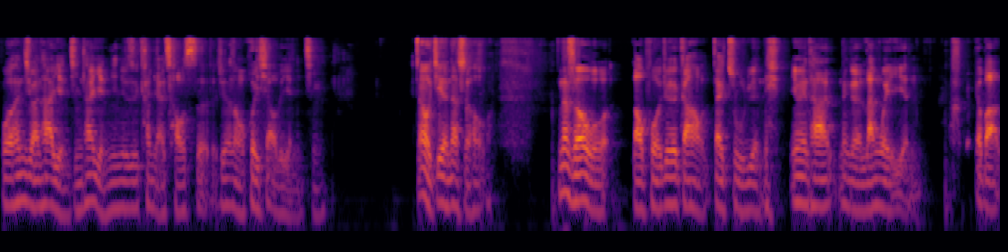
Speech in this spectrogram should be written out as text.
我很喜欢她的眼睛，她的眼睛就是看起来超色的，就是那种会笑的眼睛。那我记得那时候，那时候我。老婆就是刚好在住院，因为她那个阑尾炎，要把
